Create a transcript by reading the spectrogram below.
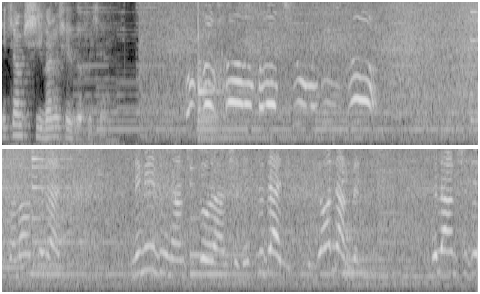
یکم شیونش اضافه کرد. سلام نمی‌دونم چطورم شده. سه دلیل یادم برس دلم شده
